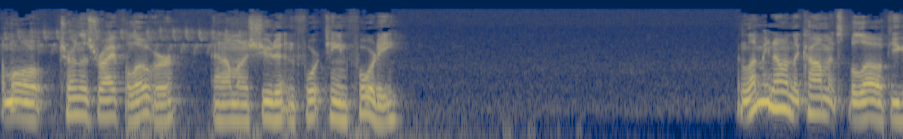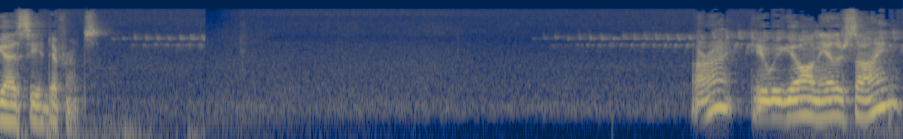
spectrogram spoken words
I'm going to turn this rifle over and I'm going to shoot it in 1440. And let me know in the comments below if you guys see a difference. Alright, here we go on the other side.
